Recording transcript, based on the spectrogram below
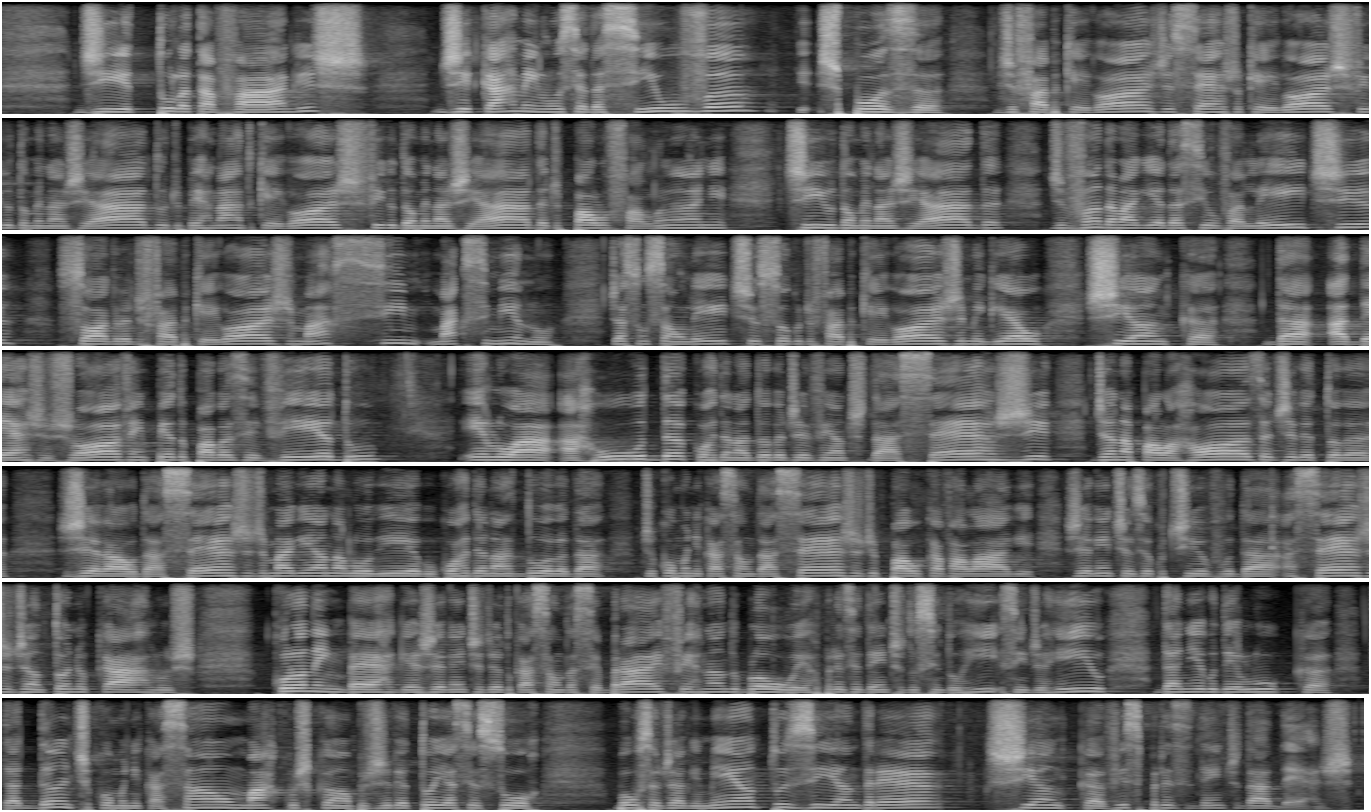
de Tula Tavares, de Carmen Lúcia da Silva, esposa de Fábio Queiroz, de Sérgio Queiroz, filho do homenageado, de Bernardo Queiroz, filho da homenageada, de Paulo Falani, tio da homenageada, de Wanda Maria da Silva Leite, sogra de Fábio Queiroz, Marci, Maximino de Assunção Leite, sogro de Fábio Queiroz, Miguel Chianca, da Aderge Jovem, Pedro Paulo Azevedo, Eloá Arruda, coordenadora de eventos da SERGE, de Ana Paula Rosa, diretora geral da SERGE, de Mariana Loureiro, coordenadora da de Comunicação da Sérgio, de Paulo Cavalari, gerente executivo da Sérgio, de Antônio Carlos Cronenberger, gerente de educação da SEBRAE, Fernando Blower, presidente do Cindy Rio, Danilo De Luca, da Dante Comunicação, Marcos Campos, diretor e assessor Bolsa de Alimentos, e André Chianca, vice-presidente da ADERJ.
